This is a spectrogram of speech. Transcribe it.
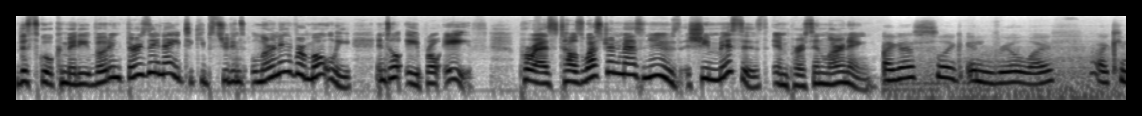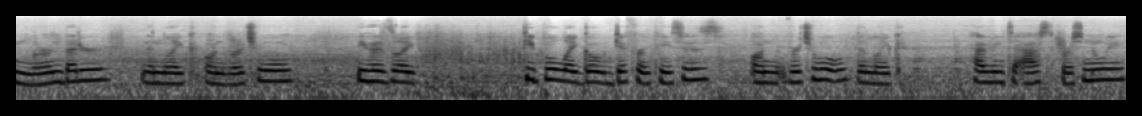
The school committee voting Thursday night to keep students learning remotely until April 8th. Perez tells Western Mass News she misses in person learning. I guess, like, in real life, I can learn better than, like, on virtual because, like, people, like, go different paces on virtual than, like, having to ask personally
